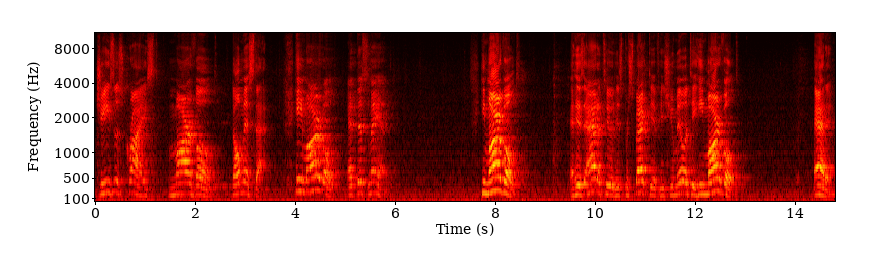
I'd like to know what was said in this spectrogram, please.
Jesus Christ, marveled. Don't miss that. He marveled at this man. He marveled at his attitude, his perspective, his humility. He marveled at him.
